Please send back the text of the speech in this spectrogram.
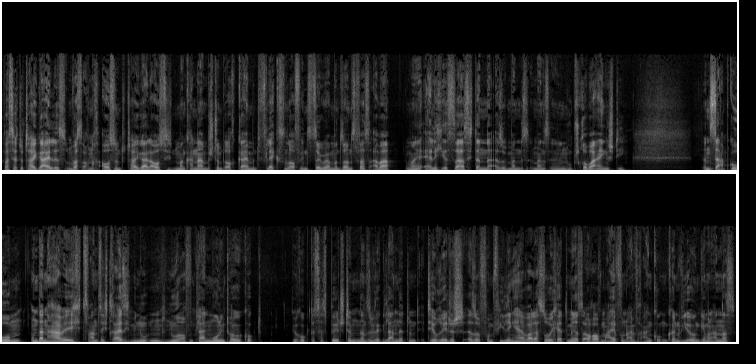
was ja total geil ist und was auch nach außen total geil aussieht. Und man kann dann bestimmt auch geil mit flexen auf Instagram und sonst was. Aber wenn man ehrlich ist, saß ich dann, da, also man ist, man ist in den Hubschrauber eingestiegen. Dann ist der abgehoben und dann habe ich 20, 30 Minuten nur auf einen kleinen Monitor geguckt, geguckt, dass das Bild stimmt und dann sind wir gelandet und theoretisch, also vom Feeling her war das so, ich hätte mir das auch auf dem iPhone einfach angucken können, wie irgendjemand anders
